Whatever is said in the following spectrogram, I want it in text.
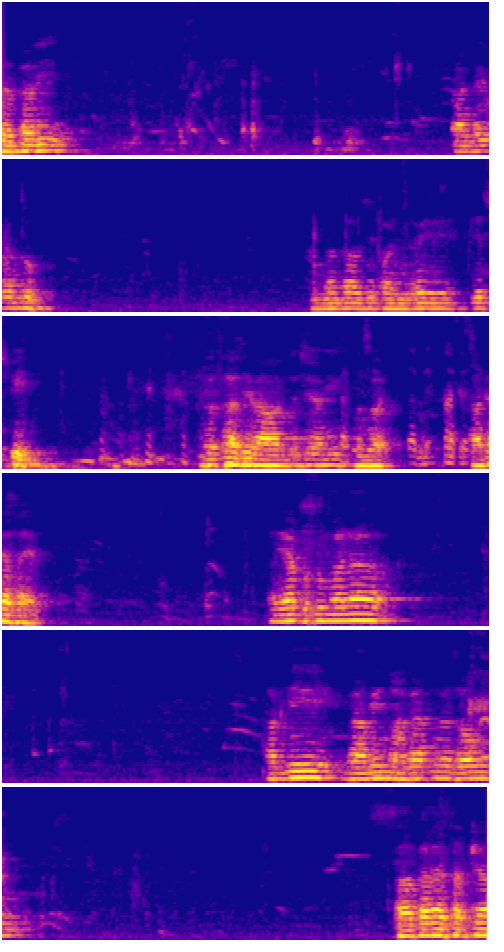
सहकारी पांढरे बंधू हनुमंतरावजी पांढरे एस पी दत्ताजीराव आर्दचे आणि तात्यासाहेब. या कुटुंबाला अगदी ग्रामीण भागातनं जाऊन साताऱ्यासारख्या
